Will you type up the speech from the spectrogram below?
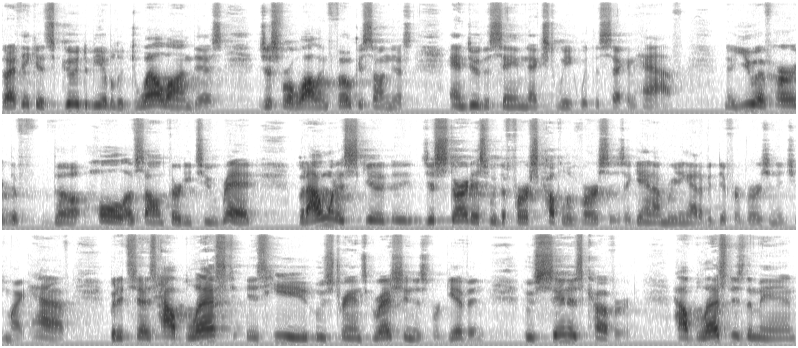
that I think it's good to be able to dwell on this just for a while and focus on this, and do the same next week with the second half. Now, you have heard the, the whole of Psalm 32 read, but I want to uh, just start us with the first couple of verses. Again, I'm reading out of a different version that you might have, but it says, How blessed is he whose transgression is forgiven, whose sin is covered. How blessed is the man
